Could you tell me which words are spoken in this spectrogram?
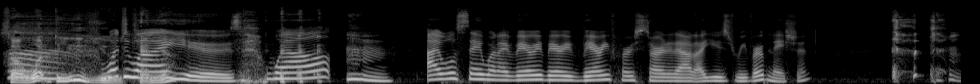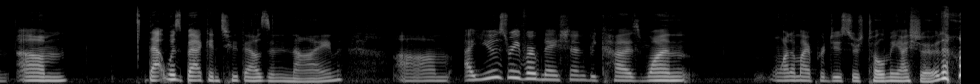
So what do you use? What do I use? Well, I will say when I very, very, very first started out, I used Reverb Nation. um, that was back in 2009. Um, I used Reverb Nation because one one of my producers told me I should.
